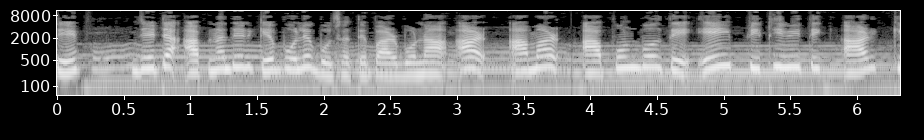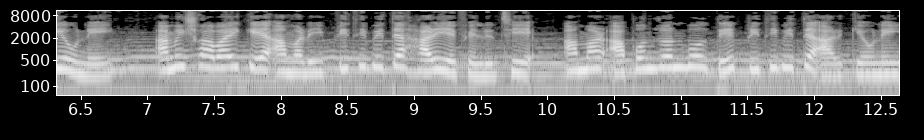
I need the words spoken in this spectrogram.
যে, যেটা আপনাদেরকে বলে বোঝাতে পারব না। আর আমার আপন বলতে এই পৃথিবীতে আর কেউ নেই। আমি সবাইকে আমার এই পৃথিবীতে হারিয়ে ফেলেছি। আমার আপনজন বলতে পৃথিবীতে আর কেউ নেই।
